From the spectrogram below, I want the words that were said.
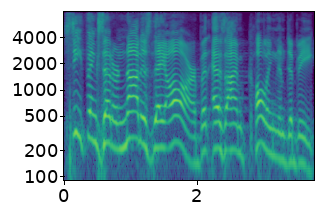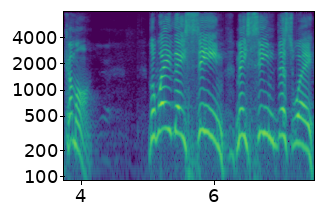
See things that are not as they are, but as I'm calling them to be. Come on. The way they seem may seem this way,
